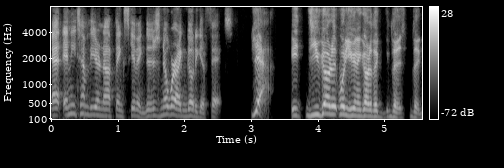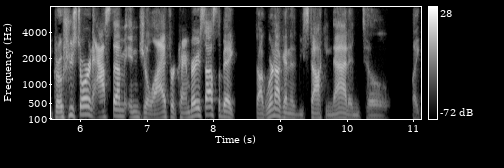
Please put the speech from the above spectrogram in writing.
at any time of the year, not Thanksgiving, there's nowhere I can go to get a fix. Yeah. It, do you go to what are you going to go to the, the the grocery store and ask them in July for cranberry sauce? They'll be like, "Dog, we're not going to be stocking that until like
